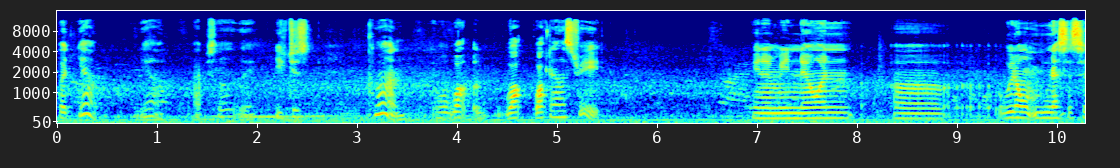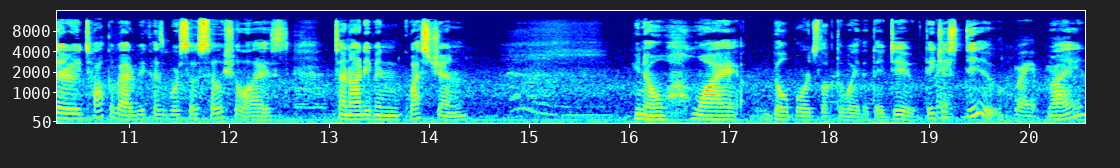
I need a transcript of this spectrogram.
But yeah, yeah, absolutely. You just, come on, well, walk, walk, walk down the street. You know what I mean? No one, uh, we don't necessarily talk about it because we're so socialized to not even question, you know, why billboards look the way that they do. They just do, Right. right?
